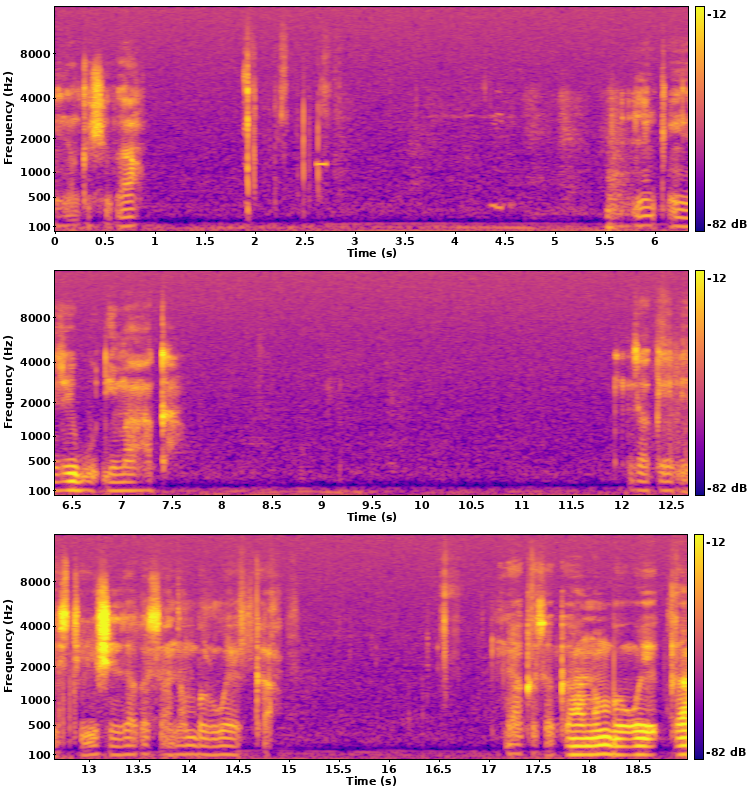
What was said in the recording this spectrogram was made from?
Idan ka shiga. Link ɗin zai buɗe ma haka. Za ka yi registration za ka sa number wayarka. Za ka saka number wayarka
